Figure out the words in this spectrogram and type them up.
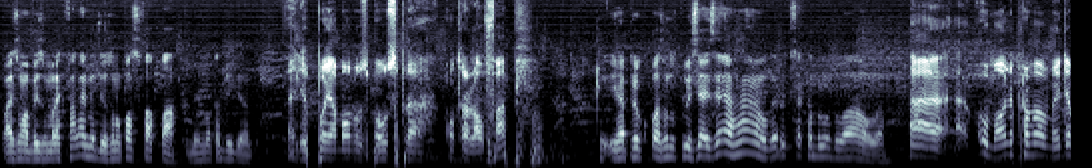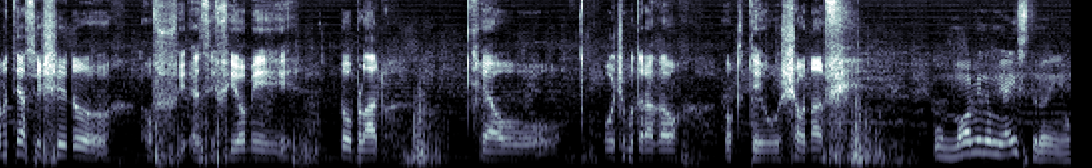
Mais uma vez o moleque fala, ai meu Deus, eu não posso fapar, o meu irmão tá brigando. Aí ele põe a mão nos bolsos pra controlar o FAP. E a preocupação dos policiais é, ah, o garoto está acabando aula. Ah, o Mônio provavelmente deve ter assistido fi- esse filme dublado, que é o Último Dragão, o que tem o Shonuff. O nome não me é estranho.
